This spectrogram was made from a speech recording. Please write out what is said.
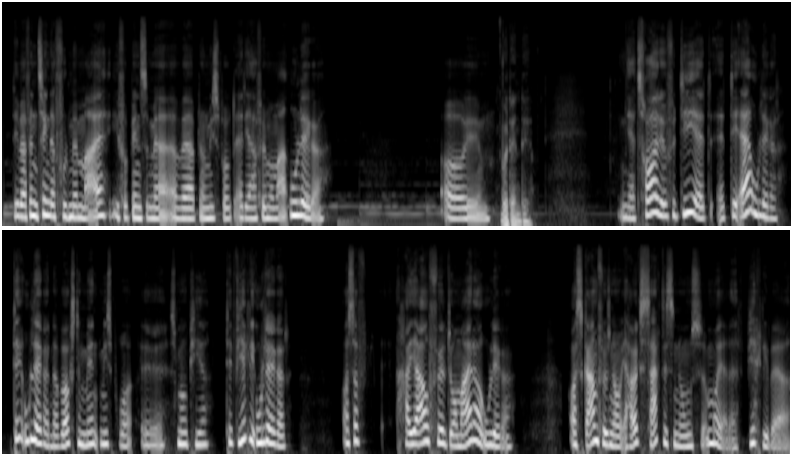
Det er i hvert fald en ting, der er fulgt med mig i forbindelse med at være blevet misbrugt, at jeg har følt mig meget ulækker. Og, øh, Hvordan det? Jeg tror, det er jo fordi, at, at det er ulækkert. Det er ulækkert, når voksne mænd misbruger øh, små piger. Det er virkelig ulækkert. Og så har jeg jo følt, det var mig, der var ulækker. Og skamfølelsen over, jeg har jo ikke sagt det til nogen, så må jeg da virkelig være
